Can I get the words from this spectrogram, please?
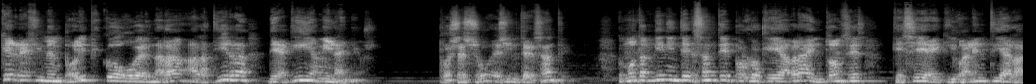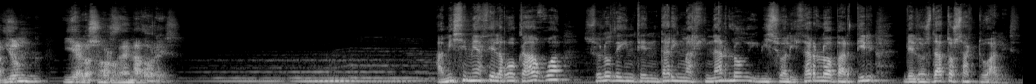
¿qué régimen político gobernará a la Tierra de aquí a mil años? Pues eso es interesante. Como también interesante por lo que habrá entonces que sea equivalente al avión y a los ordenadores. A mí se me hace la boca agua solo de intentar imaginarlo y visualizarlo a partir de los datos actuales.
